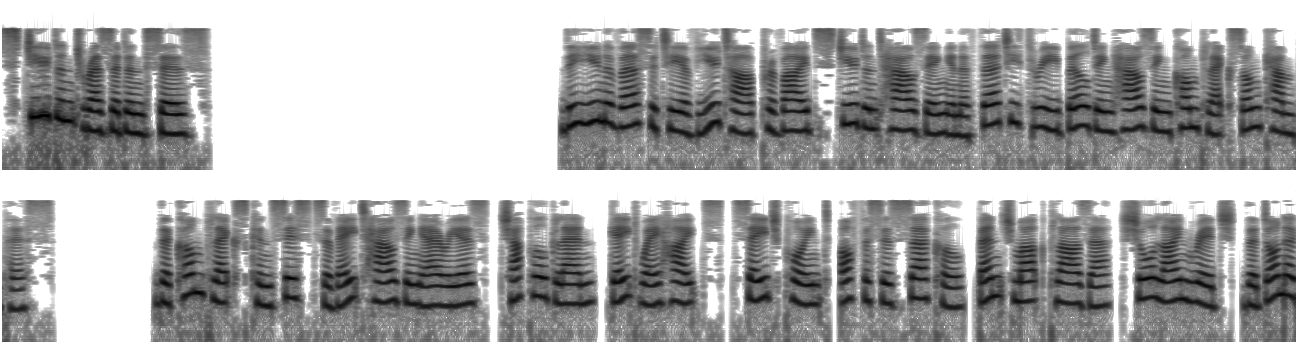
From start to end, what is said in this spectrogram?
Student residences The University of Utah provides student housing in a 33-building housing complex on campus. The complex consists of eight housing areas, Chapel Glen, Gateway Heights, Sage Point, Officers Circle, Benchmark Plaza, Shoreline Ridge, the Donna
